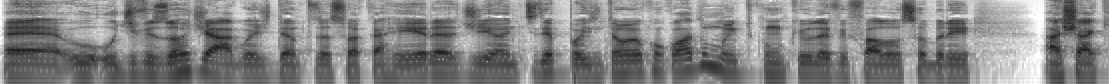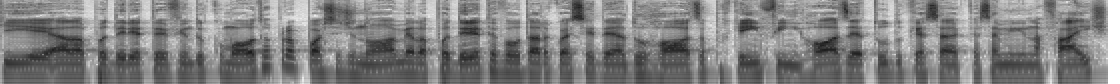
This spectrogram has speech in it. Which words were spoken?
é, o, o divisor de águas dentro da sua carreira de antes e depois. Então eu concordo muito com o que o Levi falou sobre achar que ela poderia ter vindo com uma outra proposta de nome, ela poderia ter voltado com essa ideia do rosa, porque, enfim, rosa é tudo que essa, que essa menina faz.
